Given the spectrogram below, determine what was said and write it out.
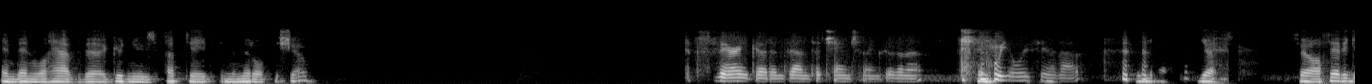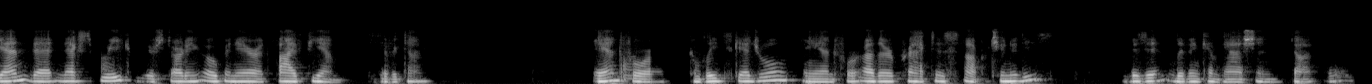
and then we'll have the good news update in the middle of the show. It's very good in Zen to change things, isn't it? we always hear that. Yes. So I'll say it again that next week we're starting open air at 5 p.m. Pacific time. And for a complete schedule and for other practice opportunities, visit livingcompassion.org.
